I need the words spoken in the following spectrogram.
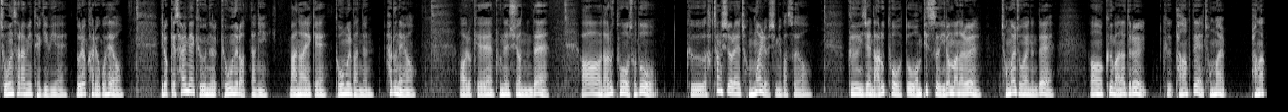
좋은 사람이 되기 위해 노력하려고 해요. 이렇게 삶의 교훈을, 교훈을 얻다니 만화에게 도움을 받는 하루네요. 어, 이렇게 보내주셨는데, 아, 나루토, 저도 그 학창시절에 정말 열심히 봤어요. 그 이제 나루토 또 원피스 이런 만화를 정말 좋아했는데, 어, 그 만화들을 그 방학 때 정말 방학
